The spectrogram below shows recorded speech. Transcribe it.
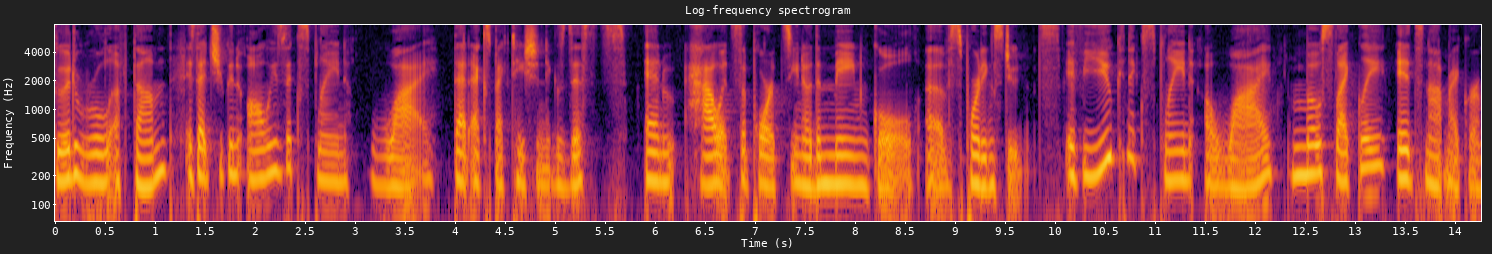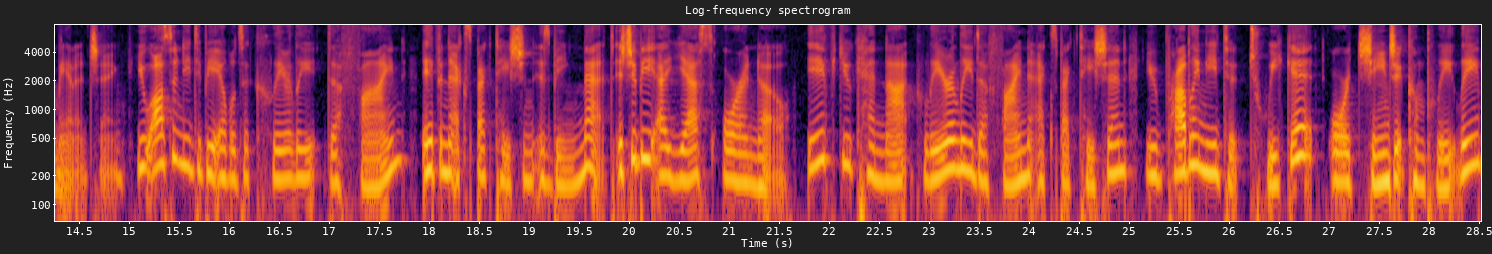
good rule of thumb is that you can always explain why that expectation exists and how it supports, you know, the main goal of supporting students. If you can explain a why, most likely it's not micromanaging. You also need to be able to clearly define if an expectation is being met. It should be a yes or a no. If you cannot clearly define the expectation, you probably need to tweak it or change it completely.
